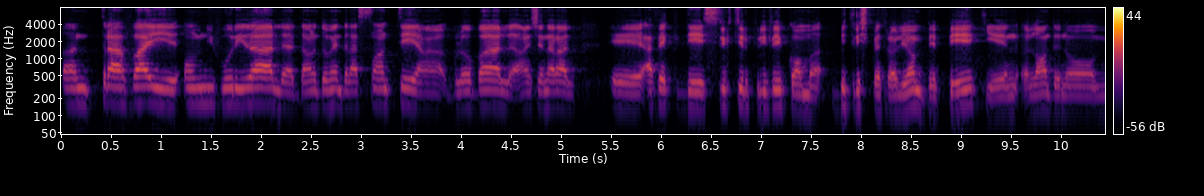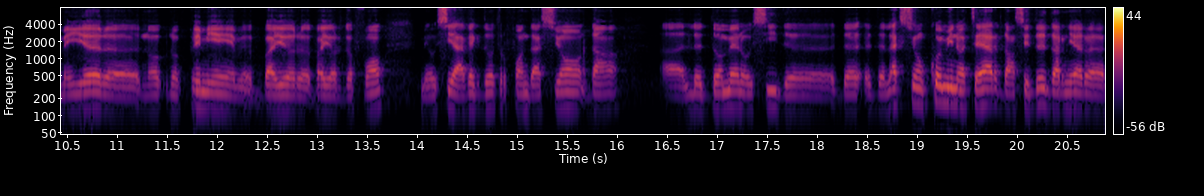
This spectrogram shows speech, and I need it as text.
un travail au niveau rural dans le domaine de la santé en global en général et avec des structures privées comme Bitrich Petroleum, BP, qui est l'un de nos meilleurs, nos, premiers bailleurs, bailleurs de fonds, mais aussi avec d'autres fondations dans le domaine aussi de, de, l'action communautaire dans ces deux dernières euh,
